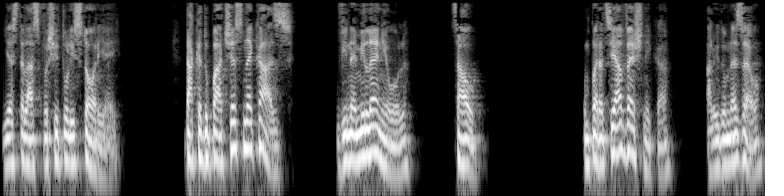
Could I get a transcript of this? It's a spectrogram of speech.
este la sfârșitul istoriei. Dacă după acest necaz vine mileniul sau împărăția veșnică a lui Dumnezeu,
